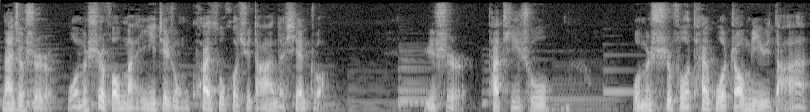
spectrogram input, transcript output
那就是我们是否满意这种快速获取答案的现状？于是他提出：我们是否太过着迷于答案？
